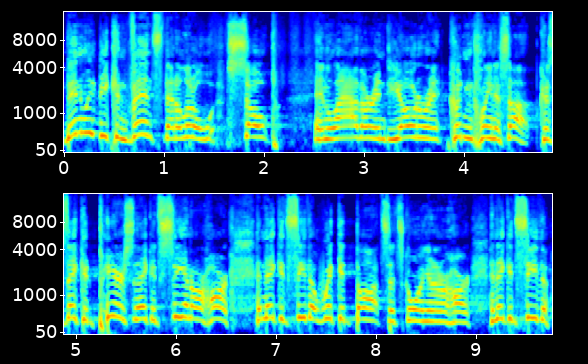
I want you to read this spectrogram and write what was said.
then we'd be convinced that a little soap and lather and deodorant couldn't clean us up because they could pierce and they could see in our heart and they could see the wicked thoughts that's going in our heart and they could see the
